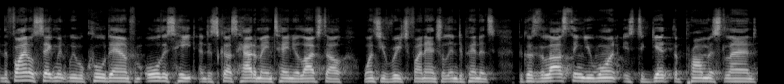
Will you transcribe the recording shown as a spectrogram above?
In the final segment, we will cool down from all this heat and discuss how to maintain your lifestyle once you've reached financial independence. Because the last thing you want is to get the promised land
